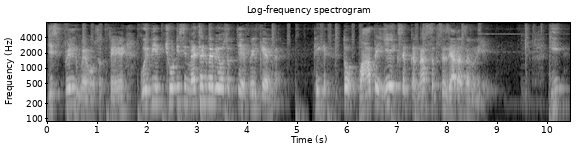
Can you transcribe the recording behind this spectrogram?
जिस फ़ील्ड में हो सकते हैं, कोई भी एक छोटी सी मेथड में भी हो सकती है फ़ील्ड के अंदर। ठीक है? तो वहाँ पे ये एक्सेप्ट करना सबसे ज़्यादा ज़रूरी है कि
